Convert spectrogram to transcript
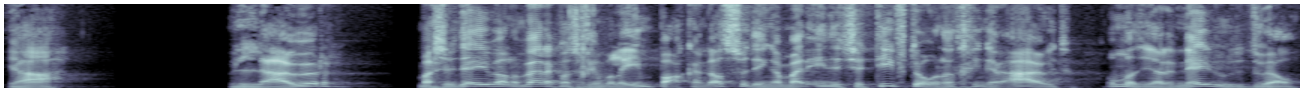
ja, luier. Maar ze deden wel een werk, want ze gingen wel inpakken en dat soort dingen. Maar initiatief tonen, dat ging eruit. Omdat, ja, nee doet het wel.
